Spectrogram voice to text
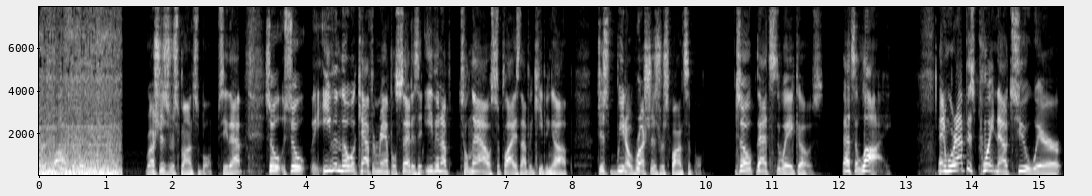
responsible. Russia's responsible. See that? So, so even though what Catherine Rampell said is that even up till now, supply has not been keeping up, just, you know, Russia's responsible. So that's the way it goes. That's a lie. And we're at this point now, too, where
